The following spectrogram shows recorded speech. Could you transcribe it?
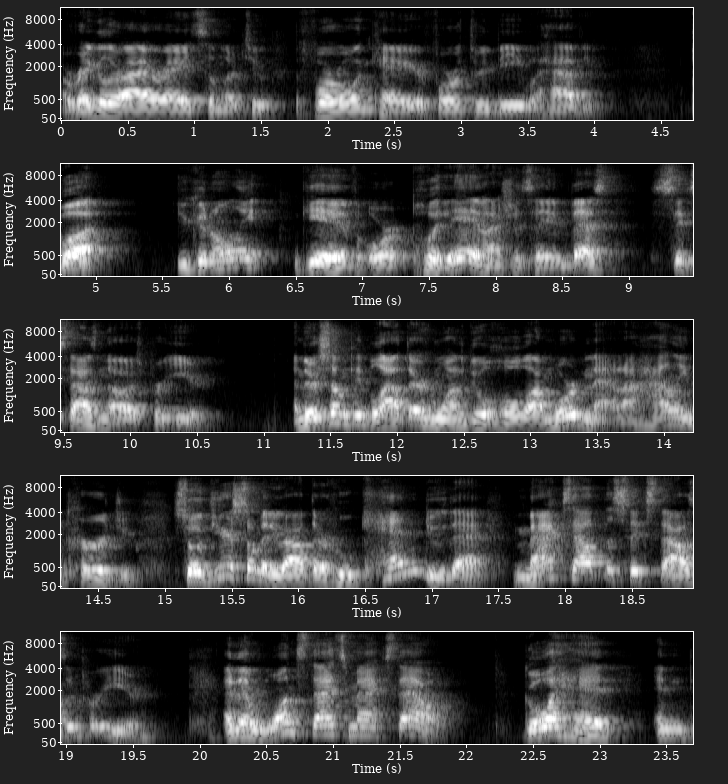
a regular IRA, similar to the 401k or 403b, what have you. But you can only give or put in, I should say, invest $6,000 per year. And there's some people out there who want to do a whole lot more than that, and I highly encourage you. So if you're somebody out there who can do that, max out the 6000 per year. And then once that's maxed out, go ahead and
